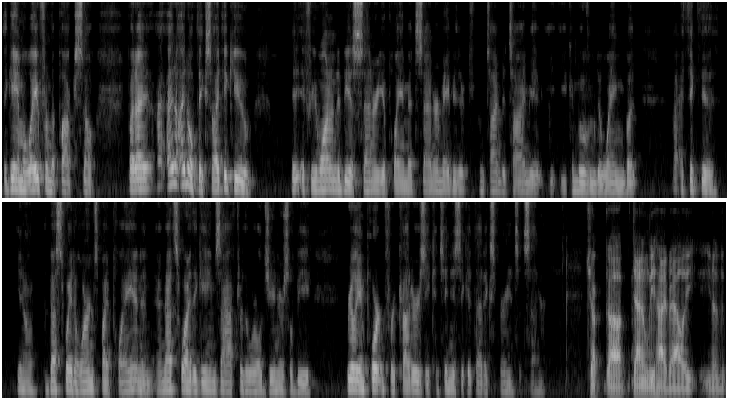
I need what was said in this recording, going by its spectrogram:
the game away from the puck. So, but I I, I don't think so. I think you if you want him to be a center, you play him at center. Maybe from time to time you you can move him to wing, but I think the you know the best way to learn is by playing, and and that's why the games after the World Juniors will be really important for Cutters. He continues to get that experience at center. Chuck, uh, down in Lehigh Valley, you know the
